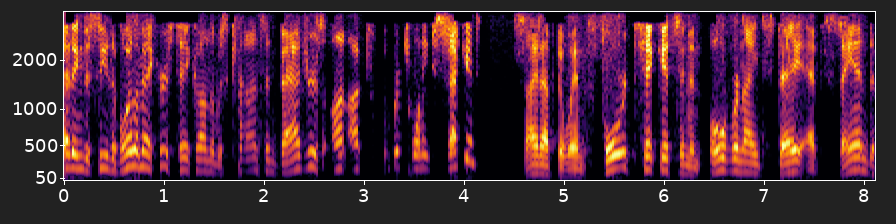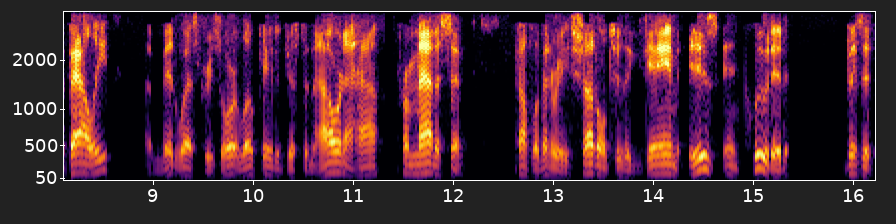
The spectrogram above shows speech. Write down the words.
heading to see the Boilermakers take on the Wisconsin Badgers on October 22nd. Sign up to win four tickets and an overnight stay at Sand Valley, a Midwest resort located just an hour and a half from Madison. Complimentary shuttle to the game is included. Visit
